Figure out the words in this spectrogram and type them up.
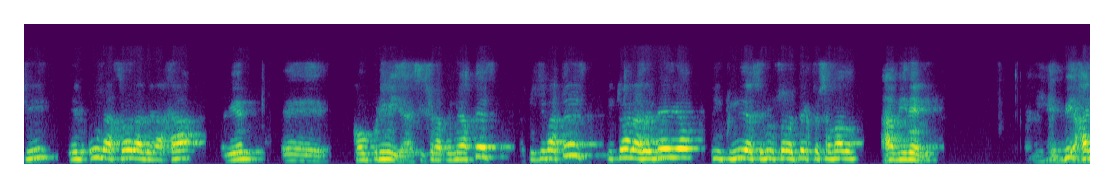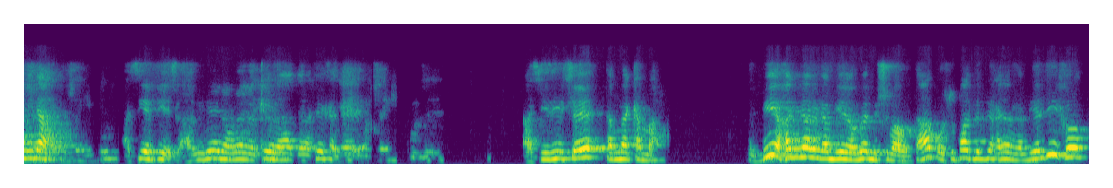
¿sí? en una sola verajá bien eh, comprimida. Esas son las primeras tres, las últimas tres, y todas las del medio incluidas en un solo texto llamado Avinenu. Haniná. Así empieza. Así dice Tanakama. Vi Haniná ben Gambiel Omer Mishubahotá. Por su parte, el Haniná ben Gambiel dijo:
